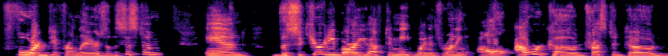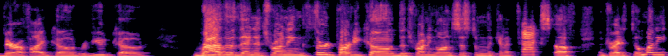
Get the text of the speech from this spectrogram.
for different layers of the system. And the security bar you have to meet when it's running all our code, trusted code, verified code, reviewed code, rather than it's running third party code that's running on system that can attack stuff and try to steal money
